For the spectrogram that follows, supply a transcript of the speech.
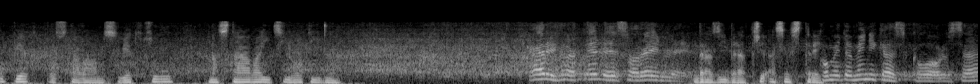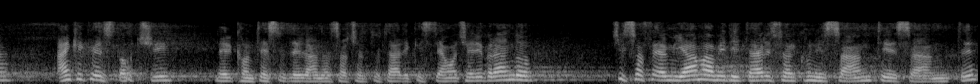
opět postavám svědců nastávajícího týdne. E Drazí bratři a sestry, anche quest'oggi, nel contesto dell'anno sacerdotale che stiamo celebrando, ci soffermiamo a meditare su alcuni santi e sante,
